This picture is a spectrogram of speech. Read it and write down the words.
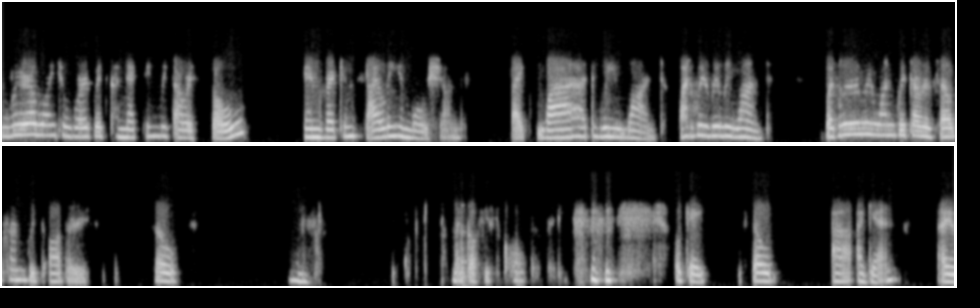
we are going to work with connecting with our soul and reconciling emotions like what we want what we really want what we really want with ourselves and with others. So, hmm, my coffee is cold already. okay, so uh, again, I,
